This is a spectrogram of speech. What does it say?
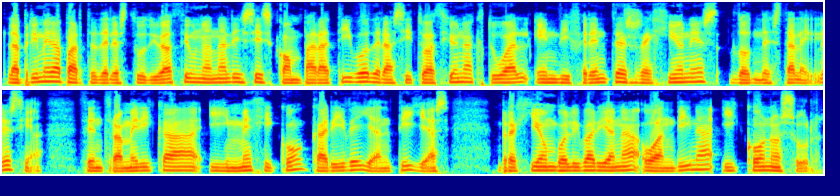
La primera parte del estudio hace un análisis comparativo de la situación actual en diferentes regiones donde está la Iglesia, Centroamérica y México, Caribe y Antillas, región bolivariana o andina y cono sur.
